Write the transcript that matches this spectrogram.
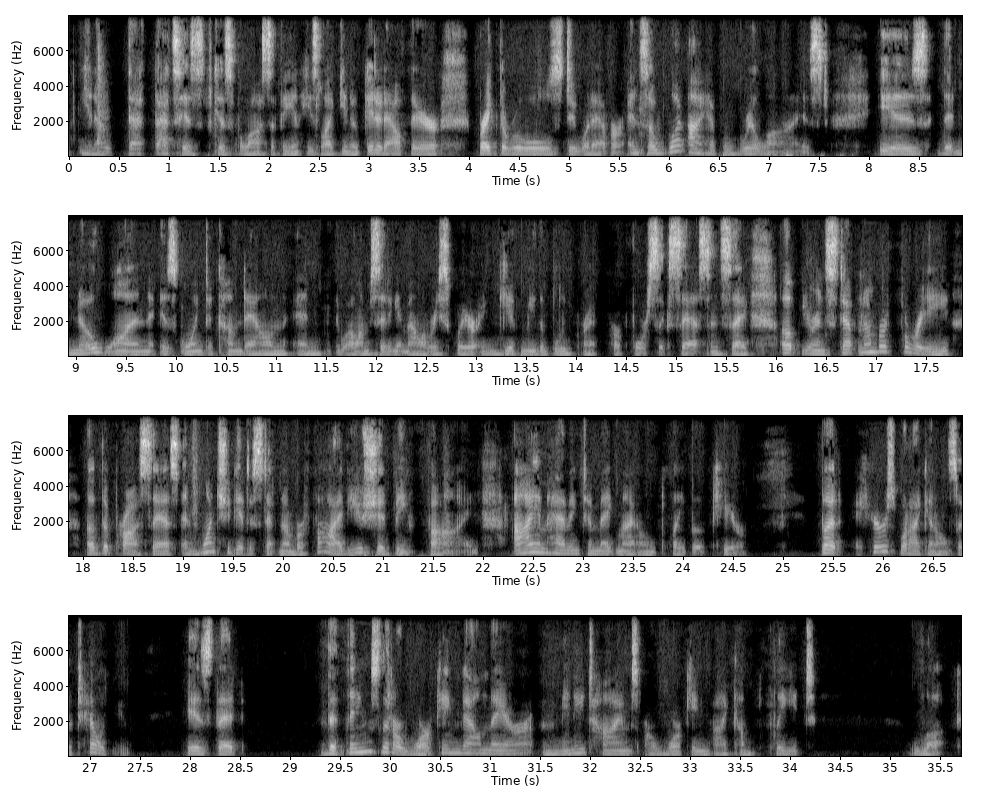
you know that that's his his philosophy and he's like you know get it out there break the rules do whatever and so what i have realized is that no one is going to come down and while I'm sitting at Mallory Square and give me the blueprint for, for success and say, oh, you're in step number three of the process, and once you get to step number five, you should be fine. I am having to make my own playbook here. But here's what I can also tell you is that the things that are working down there many times are working by complete luck.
